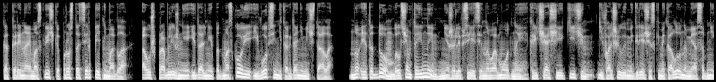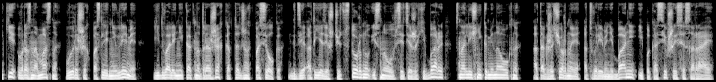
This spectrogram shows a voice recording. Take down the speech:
как коренная москвичка просто терпеть не могла, а уж про ближние и дальние Подмосковье и вовсе никогда не мечтала. Но этот дом был чем-то иным, нежели все эти новомодные, кричащие кичем и фальшивыми греческими колоннами особняки в разномастных, выросших в последнее время едва ли не как на дрожжах коттеджных поселках, где отъедешь чуть в сторону и снова все те же хибары с наличниками на окнах, а также черные от времени бани и покосившиеся сараи.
